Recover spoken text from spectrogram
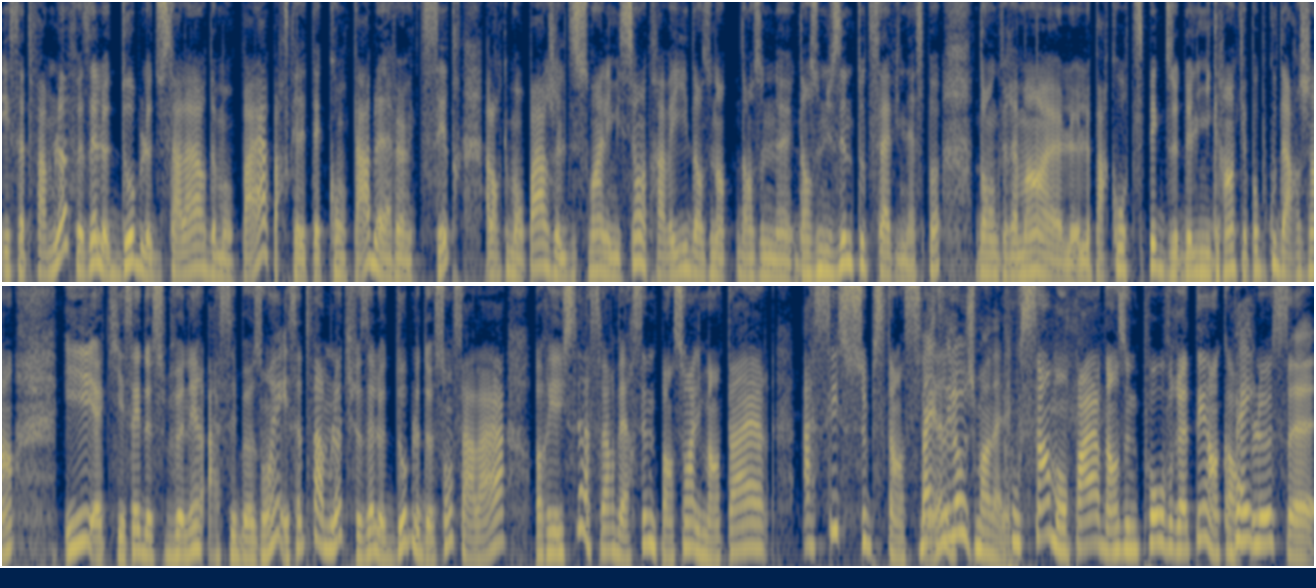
et cette femme-là faisait le double du salaire de mon père parce qu'elle était comptable, elle avait un titre, alors que mon père, je le dis souvent à l'émission, a travaillé dans une, dans une, dans une usine toute sa vie, n'est-ce pas? Donc vraiment euh, le, le parcours typique du- de l'immigrant qui a pas beaucoup d'argent et euh, qui essaie de subvenir à ses besoins. Et cette femme-là, qui faisait le double de son salaire, a réussi à se faire verser une pension alimentaire assez substantielle. Ben, c'est là où je m'en allais. Poussant mon père dans une pauvreté encore Ben, plus, euh,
